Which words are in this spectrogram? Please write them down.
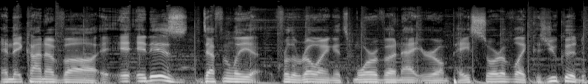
and they kind of uh, it, it is definitely for the rowing. It's more of an at your own pace sort of like because you could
